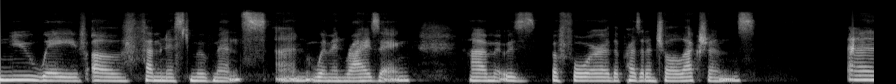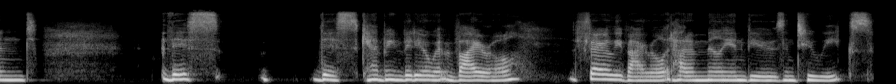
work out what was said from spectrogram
new wave of feminist movements and women rising. Um, it was before the presidential elections, and this this campaign video went viral, fairly viral. It had a million views in two weeks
